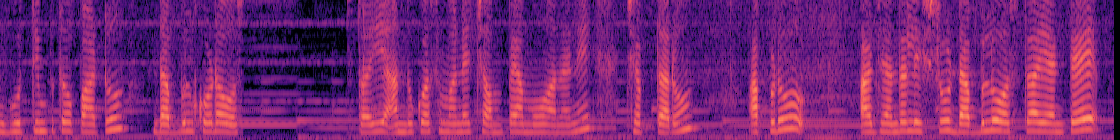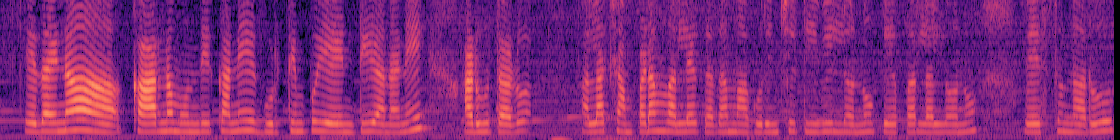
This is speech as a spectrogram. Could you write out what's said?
గుర్తింపుతో పాటు డబ్బులు కూడా వస్తాయి. అందుకోసమనే చంపాము అని చెప్తారు. అప్పుడు ఆ జర్నలిస్టు డబ్బులు వస్తాయంటే ఏదైనా కారణం ఉంది కానీ గుర్తింపు ఏంటి? అనని అడుగుతాడు. అలా చంపడం వల్లే కదా మా గురించి టీవీల్లోనూ పేపర్లలోనూ వేస్తున్నారు.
